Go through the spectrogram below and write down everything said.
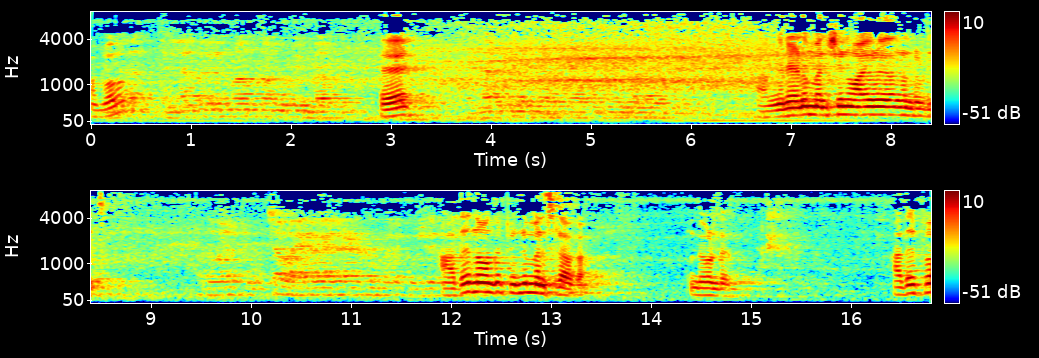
അപ്പോ ഏ? അങ്ങനെയാണ് മനുഷ്യനും ആയുർവേദം കണ്ടുപിടിച്ചത്. അത് നമുക്ക് പിന്നും മനസ്സിലാക്കാം. എന്തുകൊണ്ട്? അതിപ്പോ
